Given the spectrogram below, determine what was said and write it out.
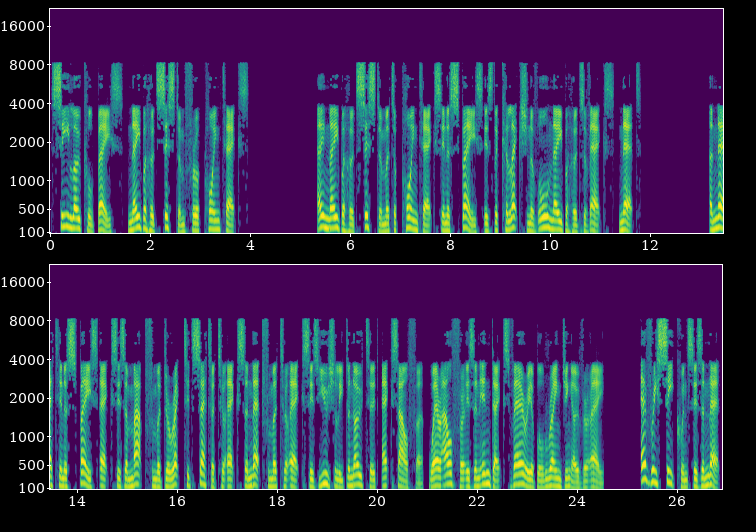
See local base neighborhood system for a point X. A neighborhood system at a point X in a space is the collection of all neighborhoods of X, net, a net in a space X is a map from a directed setter to X. A net from A to X is usually denoted X alpha, where alpha is an index variable ranging over A. Every sequence is a net,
